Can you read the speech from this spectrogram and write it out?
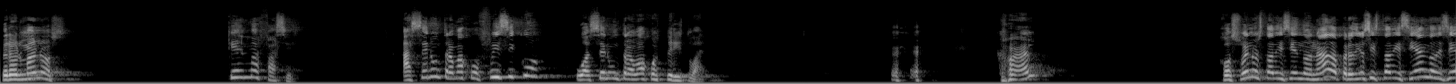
Pero hermanos, ¿qué es más fácil? ¿Hacer un trabajo físico o hacer un trabajo espiritual? ¿Cuál? Josué no está diciendo nada, pero Dios sí está diciendo, dice,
